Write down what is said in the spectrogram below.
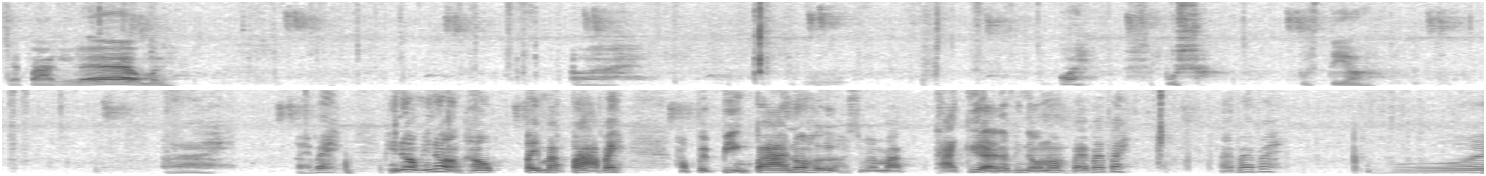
แซ่บปากอีกแล้วมันนี่ โอ้ยโอ้ยปุสปุสเตียวโอ้ยไปไปพี่น้องพี่น้องเฮาไปมักป่าไปเฮาไปปิ่งปลาเนาะเออสิไปมักทาเกลือนะพี่น้องเนาะไปไปไปไปไปไปโอ้ย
